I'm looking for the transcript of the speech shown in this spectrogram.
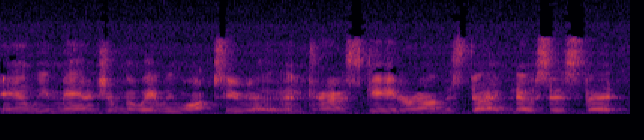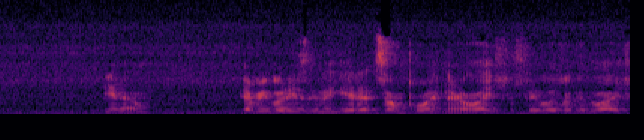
and we manage them the way we want to, rather than kind of skate around this diagnosis that, you know, everybody's going to get at some point in their life if they live a good life.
